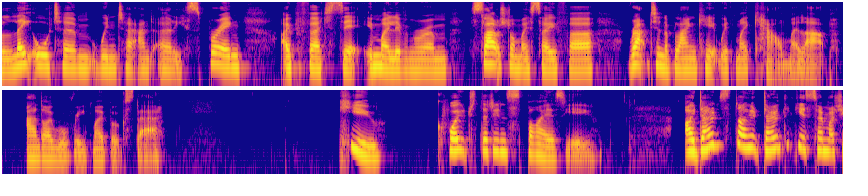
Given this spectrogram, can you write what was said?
late autumn, winter, and early spring, I prefer to sit in my living room, slouched on my sofa, wrapped in a blanket with my cat on my lap, and I will read my books there. Q. Quote that inspires you. I don't don't, think it so much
